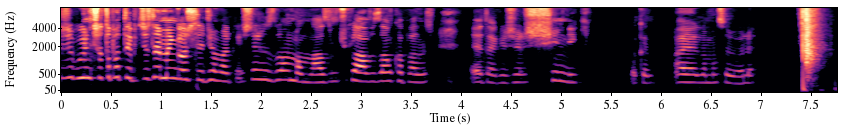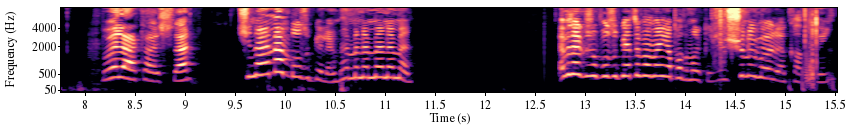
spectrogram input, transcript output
Arkadaşlar bugün çatapat yapacağız. Hemen göstereceğim arkadaşlar. Hızlı olmam lazım. Çünkü hafızam kapanır. Evet arkadaşlar. Şimdilik. Bakın ayarlaması böyle. Böyle arkadaşlar. Şimdi hemen bozuk gelelim. Hemen hemen hemen. Evet arkadaşlar bozuk getirip hemen yapalım arkadaşlar. Şunu böyle katlayın.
